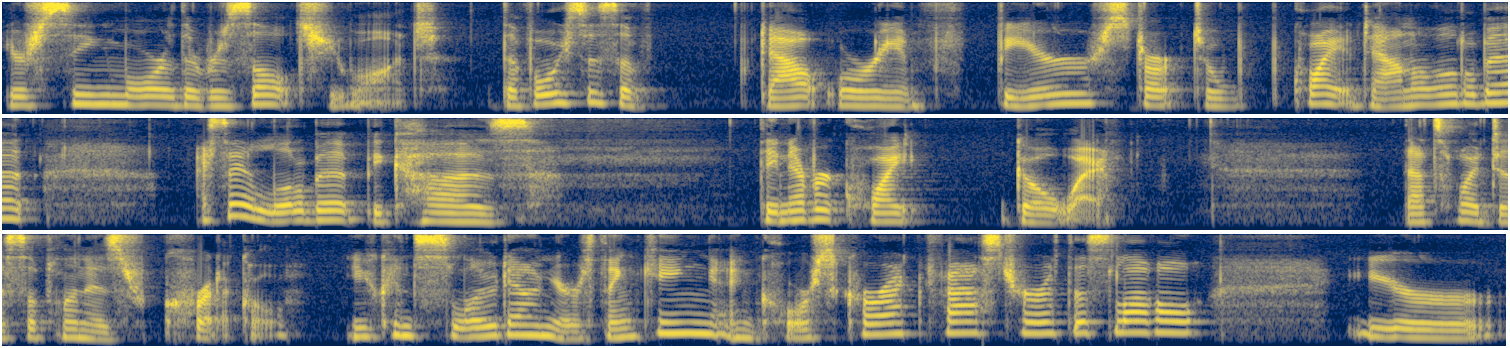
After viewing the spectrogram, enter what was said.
You're seeing more of the results you want. The voices of doubt, worry, and fear start to quiet down a little bit. I say a little bit because they never quite go away. That's why discipline is critical. You can slow down your thinking and course correct faster at this level. You're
